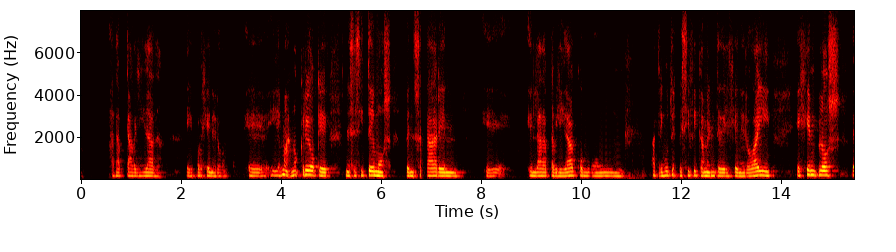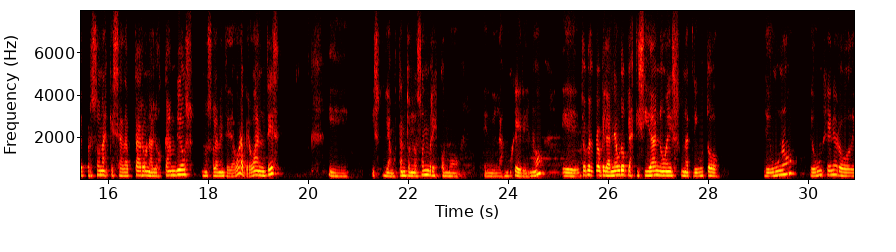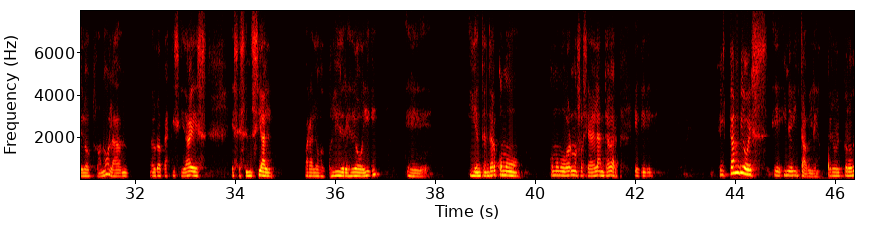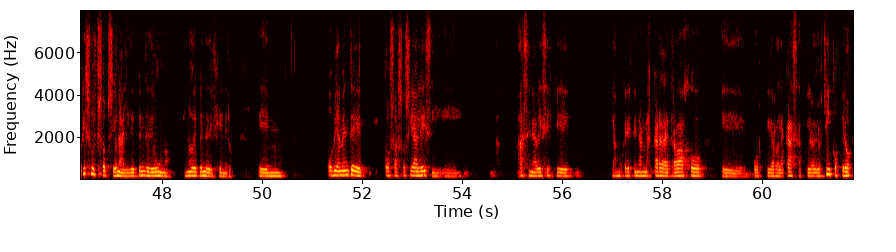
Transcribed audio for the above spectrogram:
adaptabilidad eh, por género. Eh, y es más, no creo que necesitemos pensar en, eh, en la adaptabilidad como un atributo específicamente del género. Hay ejemplos de personas que se adaptaron a los cambios, no solamente de ahora, pero antes, y, digamos, tanto en los hombres como en las mujeres, ¿no? Yo creo que la neuroplasticidad no es un atributo de uno, de un género o del otro, ¿no? La neuroplasticidad es, es esencial para los líderes de hoy eh, y entender cómo, cómo movernos hacia adelante. A ver, el, cambio es eh, inevitable, pero el progreso es opcional y depende de uno y no depende del género. Em, obviamente cosas sociales y, hacen a veces que las mujeres tengan más carga de trabajo eh, por cuidar de la casa, cuidar de los chicos, pero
